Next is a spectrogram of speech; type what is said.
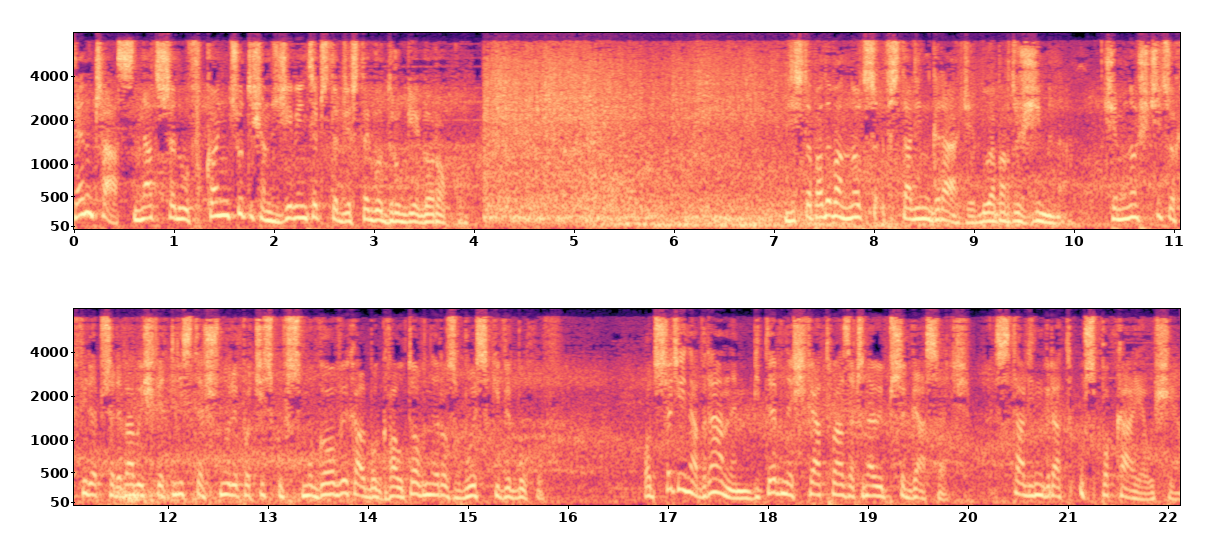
Ten czas nadszedł w końcu 1942 roku. Listopadowa noc w Stalingradzie była bardzo zimna. Ciemności co chwilę przerywały świetliste sznury pocisków smugowych albo gwałtowne rozbłyski wybuchów. O trzeciej nad ranem bitewne światła zaczynały przygasać. Stalingrad uspokajał się.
